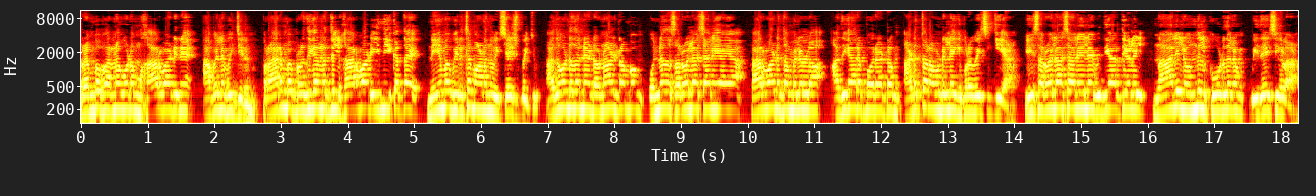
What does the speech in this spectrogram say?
ട്രംപ് ഭരണകൂടം ഹാർവാർഡിനെ അപലപിച്ചിരുന്നു. പ്രാരംഭ പ്രതികരണത്തിൽ ഹാർവാർഡ് ഈ നീക്കത്തെ നിയമവിരുദ്ധമാണെന്ന് വിശേഷിപ്പിച്ചു. അതുകൊണ്ട് തന്നെ ഡൊണാൾഡ് ട്രംപും ഉന്നത സർവകലാശാലയായ ഹാർവാർഡ് തമ്മിലുള്ള അധികാര പോരാട്ടം അടുത്ത റൗണ്ടിലേക്ക് പ്രവേശിക്കുകയാണ്. ഈ സർവകലാശാലയിലെ വിദ്യാർത്ഥികളിൽ നാലിൽ ഒന്നിൽ കൂടുതലും വിദേശികളാണ്.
